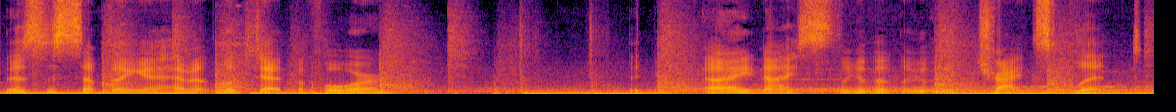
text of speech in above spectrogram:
This is something I haven't looked at before. The, hey, nice. Look at the look at the track split.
